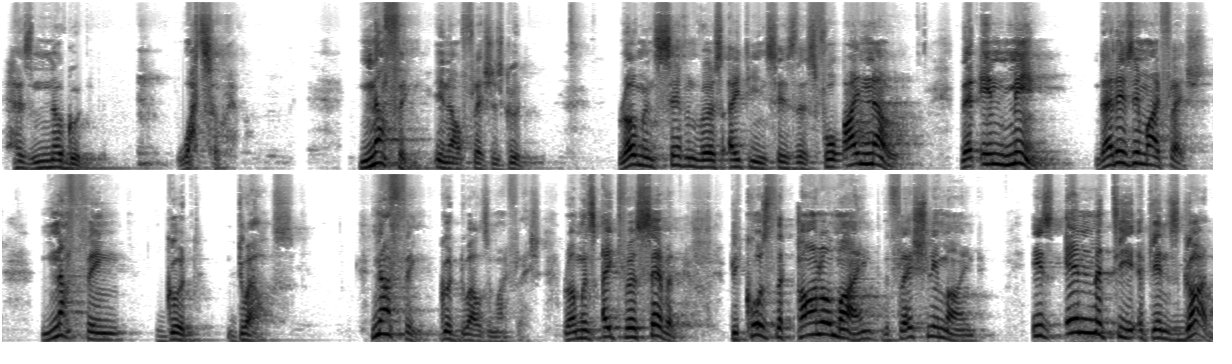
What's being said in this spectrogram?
has no good whatsoever. Nothing in our flesh is good. Romans 7 verse 18 says this, For I know that in me, that is in my flesh, nothing good dwells. Nothing good dwells in my flesh. Romans 8 verse 7. Because the carnal mind, the fleshly mind, is enmity against God.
